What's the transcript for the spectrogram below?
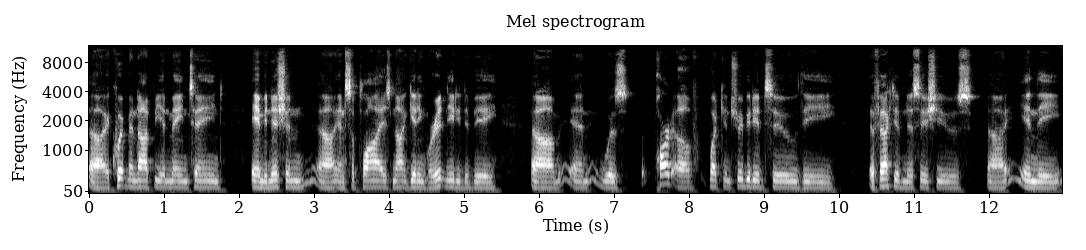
uh, equipment not being maintained, ammunition uh, and supplies not getting where it needed to be, um, and was part of what contributed to the effectiveness issues uh, in the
